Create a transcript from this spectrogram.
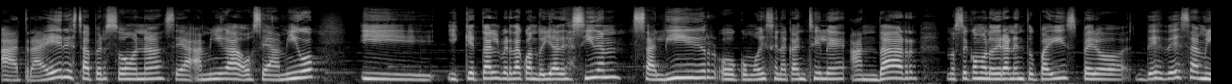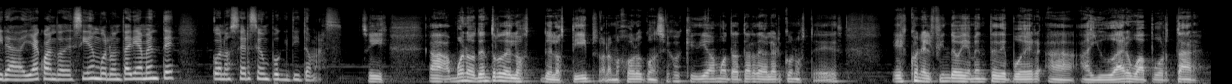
a atraer esta persona, sea amiga o sea amigo, y, qué tal, ¿verdad? Cuando ya deciden salir o como dicen acá en Chile, andar, no sé cómo lo dirán en tu país, pero desde esa mirada, ya cuando deciden voluntariamente conocerse un poquitito más. Sí, ah, bueno, dentro de los, de los tips, o a lo mejor consejos que hoy día vamos a tratar de hablar con ustedes, es con el fin de obviamente de poder ah, ayudar o aportar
